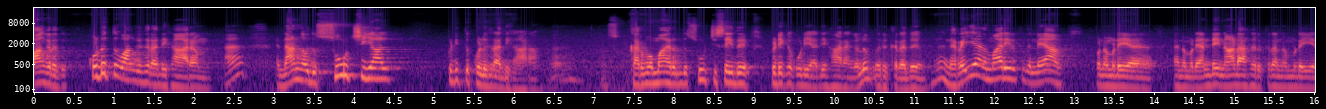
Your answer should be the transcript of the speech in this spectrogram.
வாங்குறது. கொடுத்து வாங்குகிற அதிகாரம் நான்காவது சூழ்ச்சியால் பிடித்து கொள்ளுகிற அதிகாரம் கர்வமாக இருந்து சூழ்ச்சி செய்து பிடிக்கக்கூடிய அதிகாரங்களும் இருக்கிறது. நிறைய அது மாதிரி இருக்குது இல்லையா? இப்போ நம்முடைய நம்முடைய அண்டை நாடாக இருக்கிற நம்முடைய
